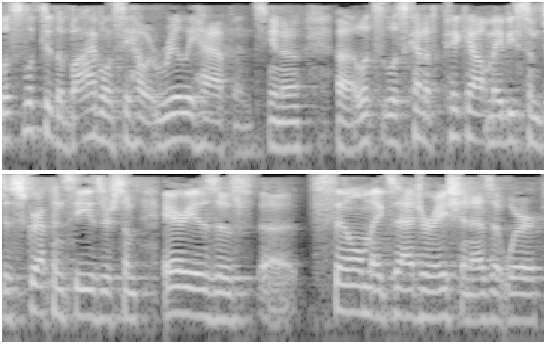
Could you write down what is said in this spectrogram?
let's look to the Bible and see how it really happens, you know? Uh, let's, let's kind of pick out maybe some discrepancies or some areas of uh, film exaggeration, as it were.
